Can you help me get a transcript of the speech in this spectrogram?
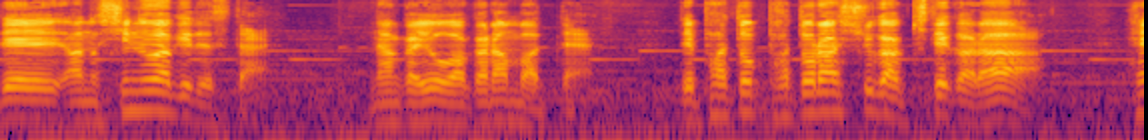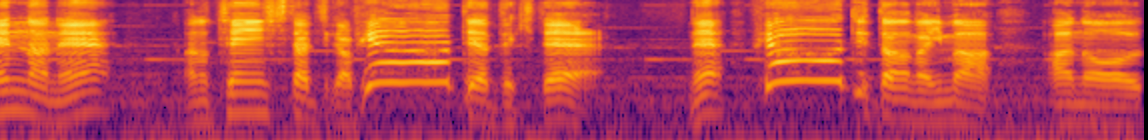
で、あの死ぬわけですって。なんかようわからんばってん。で、パト、パトラッシュが来てから、変なね、あの天使たちがピャーってやってきて、ね、ピャーって言ったのが今、あの、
